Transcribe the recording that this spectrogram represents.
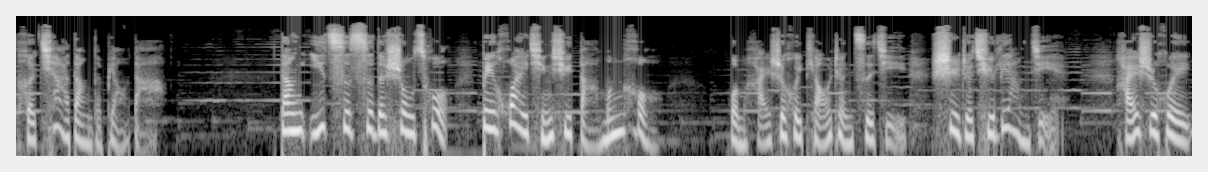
和恰当的表达。当一次次的受挫、被坏情绪打懵后，我们还是会调整自己，试着去谅解，还是会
